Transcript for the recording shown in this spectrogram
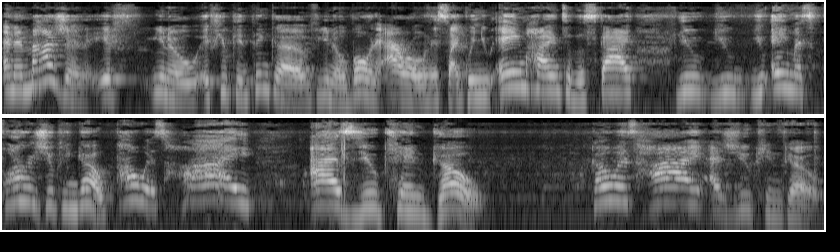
and imagine if, you know, if you can think of, you know, bow and arrow and it's like when you aim high into the sky, you, you, you aim as far as you can go. Go as high as you can go. Go as high as you can go.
